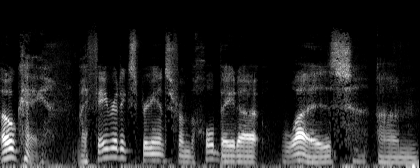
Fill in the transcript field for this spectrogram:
Okay, my favorite experience from the whole beta was, um,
